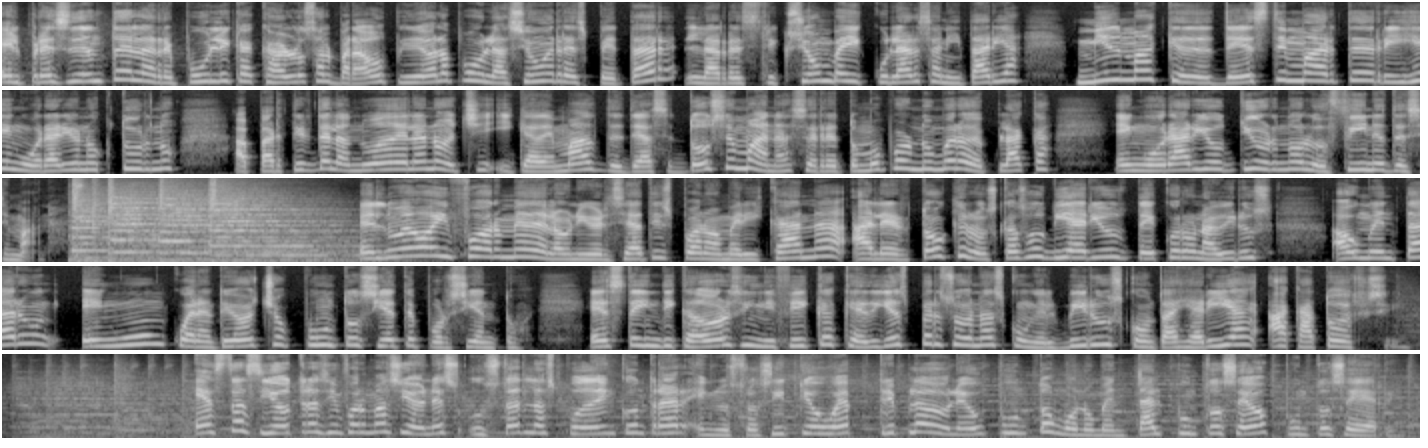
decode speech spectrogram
El presidente de la República, Carlos Alvarado, pidió a la población respetar la restricción vehicular sanitaria misma que desde este martes rige en horario nocturno a partir de las 9 de la noche y que además desde hace dos semanas se retomó por número de placa en horario diurno los fines de semana. El nuevo informe de la Universidad Hispanoamericana alertó que los casos diarios de coronavirus aumentaron en un 48.7%. Este indicador significa que 10 personas con el virus contagiarían a 14. Estas y otras informaciones usted las puede encontrar en nuestro sitio web www.monumental.co.cr.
